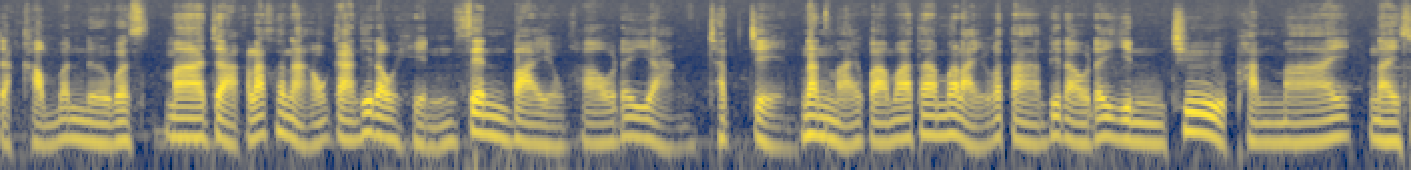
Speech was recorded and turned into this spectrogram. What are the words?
จากคำว่า nervous มาจากลักษณะของการที่เราเห็นเส้นใบของเขาได้อย่างชัดเจน นั่นหมายความว่าถ้าเมื่อไหร่ก็ตามที่เราได้ยินชื่อพันธุ์ไม้ในส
